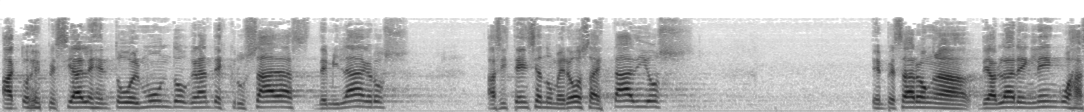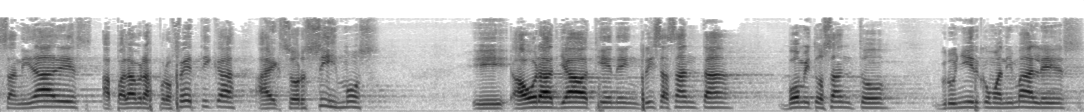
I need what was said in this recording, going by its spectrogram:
actos especiales en todo el mundo, grandes cruzadas de milagros, asistencia numerosa a estadios, empezaron a, de hablar en lenguas a sanidades, a palabras proféticas, a exorcismos, y ahora ya tienen risa santa, vómito santo, gruñir como animales,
